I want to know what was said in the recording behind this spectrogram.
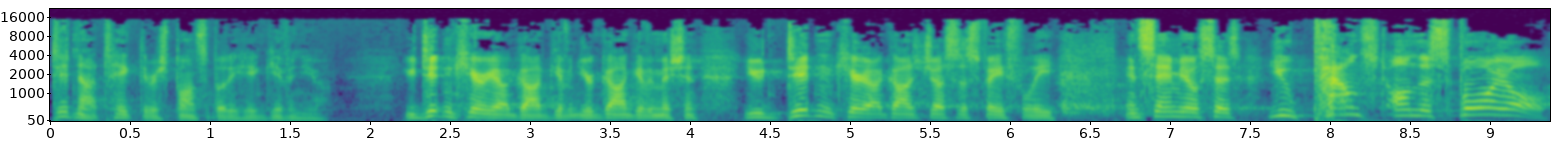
did not take the responsibility he had given you. You didn't carry out God given, your God given mission. You didn't carry out God's justice faithfully. And Samuel says, You pounced on the spoil.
